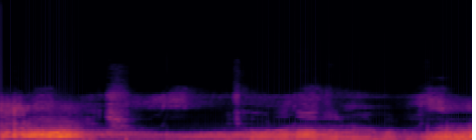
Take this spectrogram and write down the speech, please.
Hiç kameraya geç. Hiç kameradan daha güzel oynuyorum arkadaşlar.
